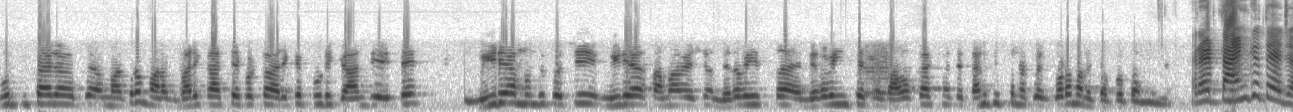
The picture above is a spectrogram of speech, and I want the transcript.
పూర్తి స్థాయిలో మాత్రం మనకు మరి కాసేపట్లో అరికెపూడి గాంధీ అయితే మీడియా ముందుకు వచ్చి మీడియా సమావేశం నిర్వహిస్తా నిర్వహించేటువంటి అవకాశం అయితే కనిపిస్తున్నట్లు కూడా మనం చెప్పుతాం థ్యాంక్ యూ తేజ.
